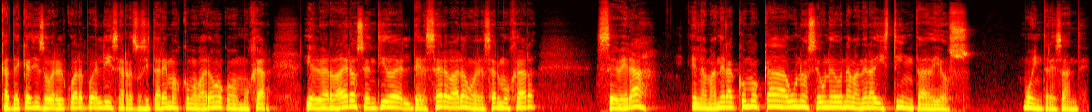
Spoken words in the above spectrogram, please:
catequesis sobre el cuerpo, él dice, resucitaremos como varón o como mujer. Y el verdadero sentido del, del ser varón o del ser mujer se verá en la manera como cada uno se une de una manera distinta a Dios. Muy interesante.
